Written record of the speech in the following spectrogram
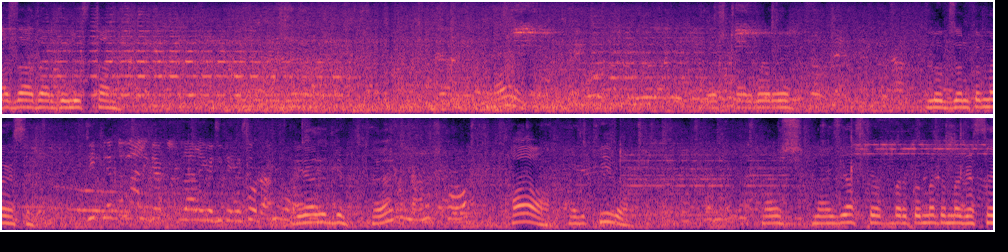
আজাদ আর গুলিস্তান ভালো। দশটার পরে লোকজন কমে গেছে জিতলে তো লালিগা লালিগা জিতে গেছে ওরা রিয়াজুদ্দিন হ্যাঁ মানুষ কম হ্যাঁ আজ কি গো মানুষ নাইজে আসতে একবার কমে টমে গেছে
